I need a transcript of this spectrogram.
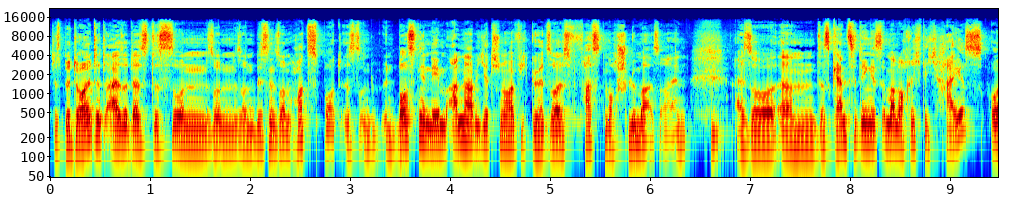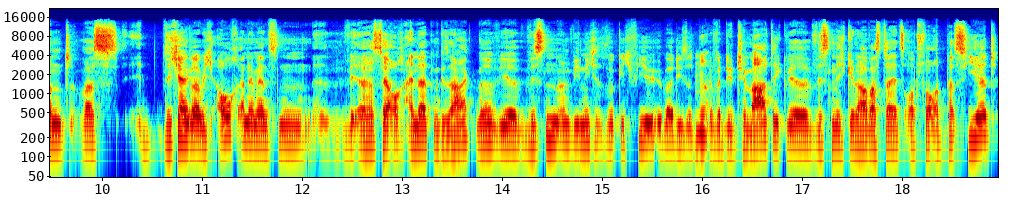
Das bedeutet also, dass das so ein, so ein, so ein bisschen so ein Hotspot ist. Und in Bosnien nebenan, habe ich jetzt schon häufig gehört, soll es fast noch schlimmer sein. Hm. Also ähm, das ganze Ding ist immer noch richtig heiß und was sicher, glaube ich, auch an dem ganzen, äh, du hast ja auch einleitend gesagt, ne, wir wissen irgendwie nicht wirklich viel über diese, ja. über die Thematik, wir wissen nicht genau, was da jetzt Ort vor Ort passiert.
